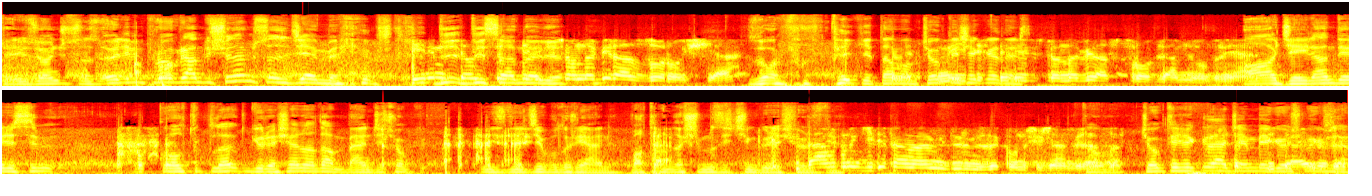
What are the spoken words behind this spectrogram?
Televizyoncusunuz. Öyle bir program düşünür müsünüz Cem Bey? Benim bir, bir çalıştığım sandalye. televizyonda biraz zor o iş ya. Zor mu? Peki tamam. Çok Meclis teşekkür ederiz. Televizyonda biraz problemli olur yani. Aa Ceylan derisi koltukla güreşen adam bence çok izleyici bulur yani. Vatandaşımız için güreşiyoruz Ben diye. bunu gidip hemen müdürümüze konuşacağım birazdan. Tamam. Çok teşekkürler Cem Bey. Görüşmek üzere.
